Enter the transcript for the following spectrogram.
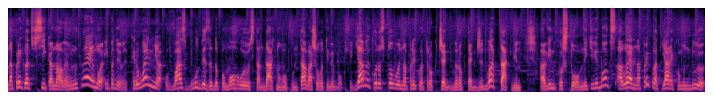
Наприклад, всі канали вмикаємо і подивимося, керування у вас буде за допомогою стандартного пульта вашого TV-боксу. Я використовую, наприклад, Rocktech G2. Так, він, він коштовний TV-бокс, але, наприклад, я рекомендую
